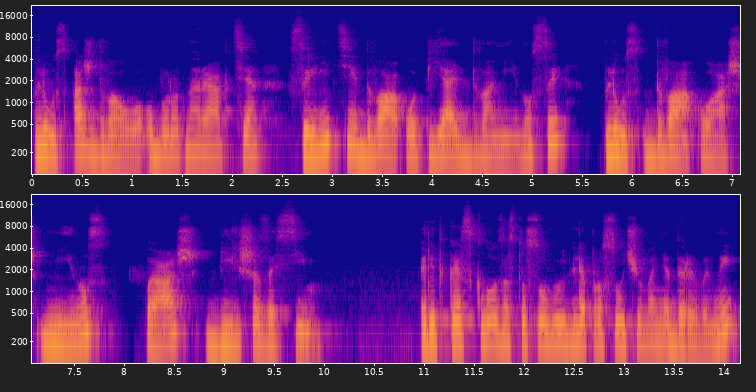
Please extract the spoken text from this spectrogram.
плюс H2O оборотна реакція, силіцій 2 О5 2 мінуси плюс 2 OH мінус, pH більше за 7. Рідке скло застосовують для просочування деревини,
